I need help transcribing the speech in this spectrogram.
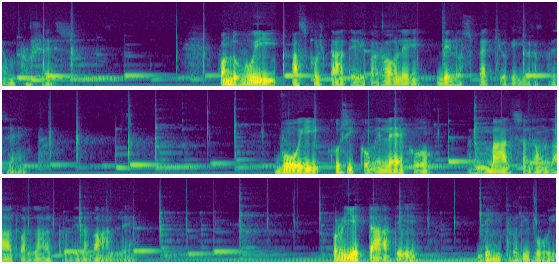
è un processo. Quando voi ascoltate le parole dello specchio che io rappresento, voi, così come l'eco rimbalza da un lato all'altro della valle. Proiettate dentro di voi,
